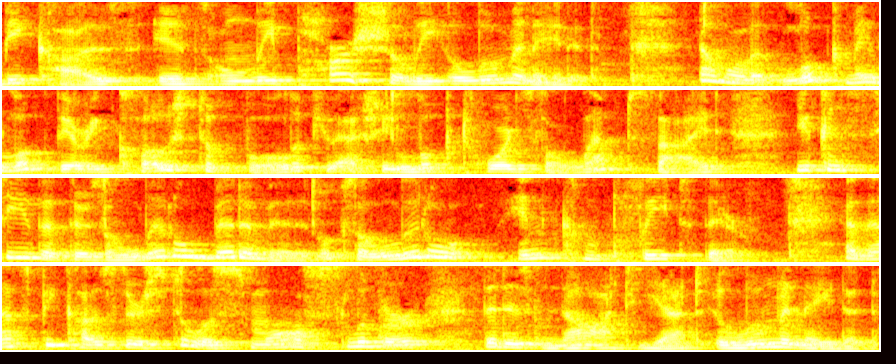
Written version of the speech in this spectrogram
because it's only partially illuminated. Now, while it look may look very close to full, if you actually look towards the left side, you can see that there's a little bit of it. It looks a little incomplete there. And that's because there's still a small sliver that is not yet illuminated.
